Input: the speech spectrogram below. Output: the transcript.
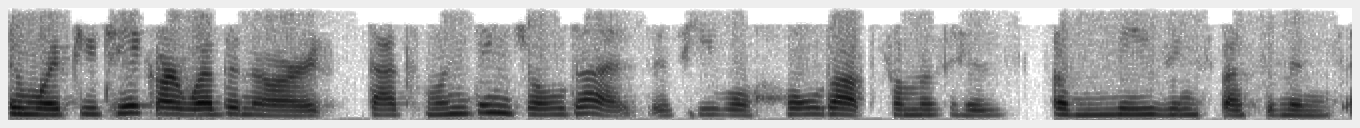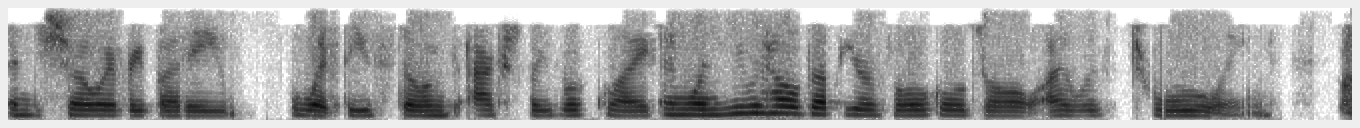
And if you take our webinar, that's one thing Joel does is he will hold up some of his amazing specimens and show everybody what these stones actually look like. And when you held up your Vogel, Joel, I was drooling.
